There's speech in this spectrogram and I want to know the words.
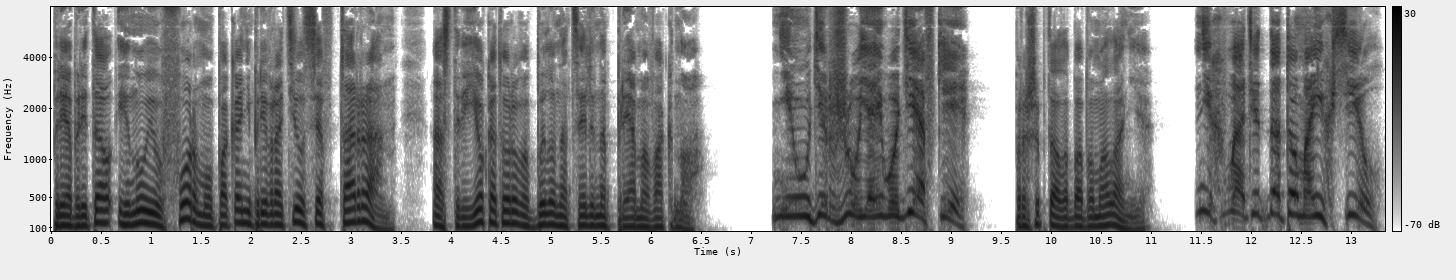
Приобретал иную форму, пока не превратился в таран, острие которого было нацелено прямо в окно. «Не удержу я его, девки!» — прошептала баба Маланья. «Не хватит на то моих сил!»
